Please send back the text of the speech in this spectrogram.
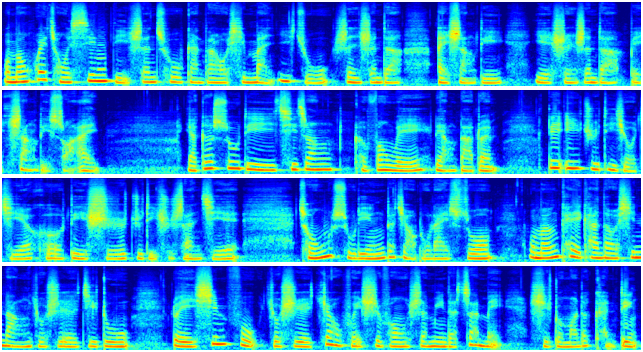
我们会从心底深处感到心满意足，深深的爱上帝，也深深的被上帝所爱。雅各书第七章可分为两大段。第一至第九节和第十至第十三节，从属灵的角度来说，我们可以看到新郎就是基督，对心腹就是教会侍奉生命的赞美是多么的肯定。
